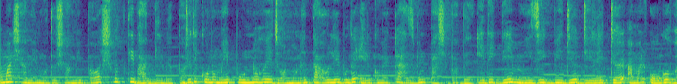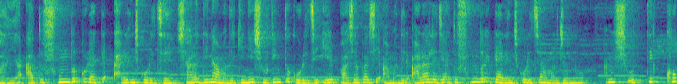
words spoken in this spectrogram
আমার স্বামীর মতো স্বামী পাওয়া সত্যি ভাগ্যের ব্যাপার। যদি কোনো মেয়ে পূর্ণ হয়ে জন্ম নেয় তাহলে বোধহয় এরকম একটা হাজবেন্ড পাশে পাবে। এদিক দিয়ে মিউজিক ভিডিও ডিরেক্টর আমার ওগো ভাইয়া এত সুন্দর করে একটা অ্যারেঞ্জ করেছে। সারাদিনে আমাদেরকে নিয়ে শুটিং তো করেছে, এর পাশাপাশি আমাদের আড়ালে যে এত সুন্দর একটা অ্যারেঞ্জ করেছে আমার জন্য। আমি সত্যি খুব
